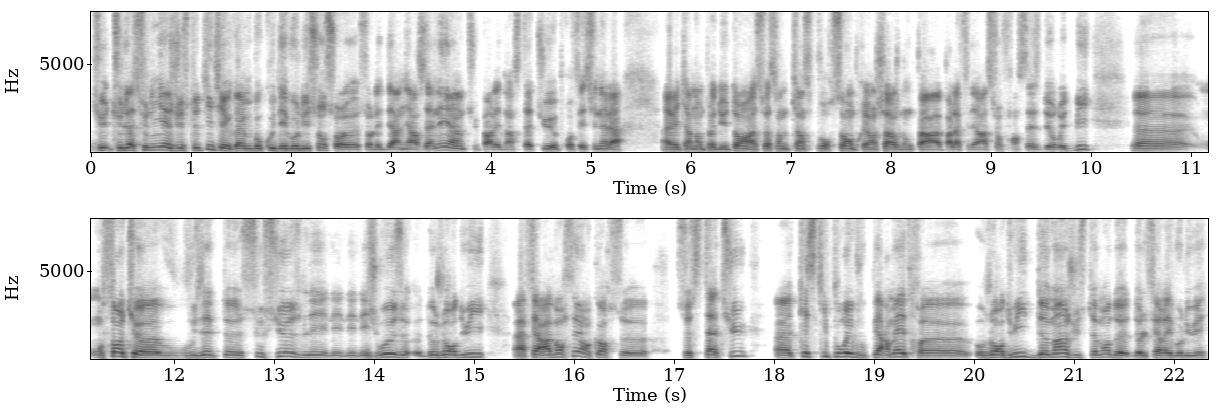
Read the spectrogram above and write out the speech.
Tu, l'as souligné à juste titre, il y a eu quand même beaucoup d'évolutions sur, sur, les dernières années. Hein. Tu parlais d'un statut professionnel avec un emploi du temps à 75% pris en charge donc, par, par, la Fédération française de rugby. Euh, on sent que vous êtes soucieuses, les, joueuses d'aujourd'hui, à faire avancer encore ce, statut. Euh, qu'est-ce qui pourrait vous permettre euh, aujourd'hui, demain, justement, de le faire évoluer?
